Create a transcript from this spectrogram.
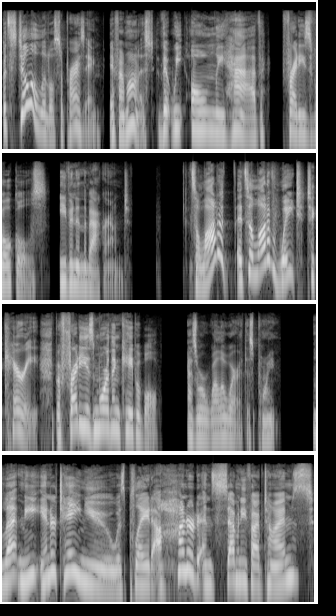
but still a little surprising, if I'm honest, that we only have Freddie's vocals even in the background. It's a lot of it's a lot of weight to carry, but Freddie is more than capable, as we're well aware at this point. Let Me Entertain You was played 175 times.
